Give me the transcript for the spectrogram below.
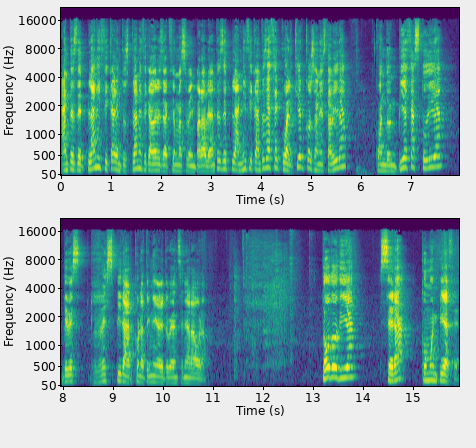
antes de planificar en tus planificadores de acción masiva imparable, antes de planificar, antes de hacer cualquier cosa en esta vida, cuando empiezas tu día, debes respirar con la técnica que te voy a enseñar ahora. Todo día será como empiece.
